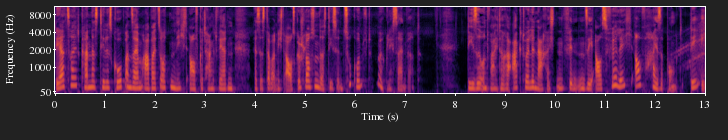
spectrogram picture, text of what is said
Derzeit kann das Teleskop an seinem Arbeitsort nicht aufgetankt werden. Es ist aber nicht ausgeschlossen, dass dies in Zukunft möglich sein wird. Diese und weitere aktuelle Nachrichten finden Sie ausführlich auf heise.de.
